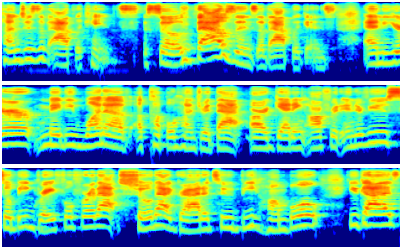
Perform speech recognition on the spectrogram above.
hundreds of applicants, so thousands of applicants, and you're maybe one of a couple hundred that are getting offered interviews. So be grateful for that. Show that gratitude. Be humble, you guys.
